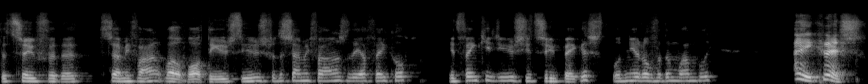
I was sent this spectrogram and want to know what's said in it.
the two for the semi final? Well, what they used to use for the semi finals of the FA Cup? You'd think you'd use your two biggest, wouldn't you, other than Wembley? Hey, Chris.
